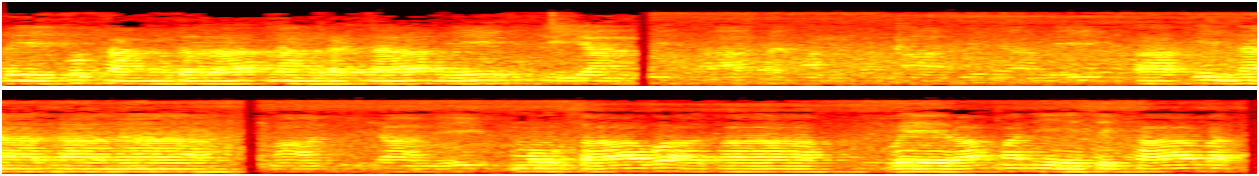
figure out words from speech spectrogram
เรพุทธังสระนังกัจฉามิติยังอาทินนาทานา มาธิยามิมุสาวาทา เวรมณีสิกขาปัตนะโมตัสสะภะคะวะโตอะ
